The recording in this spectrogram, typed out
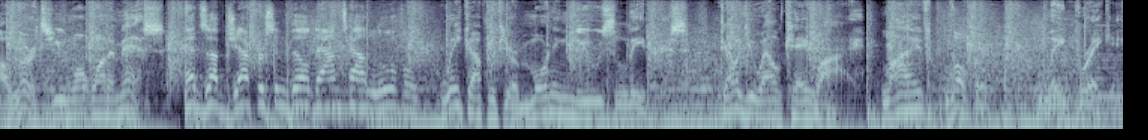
Alerts you won't want to miss. Heads up Jeffersonville, downtown Louisville. Wake up with your morning news leaders. WLKY. Live, local, late breaking.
